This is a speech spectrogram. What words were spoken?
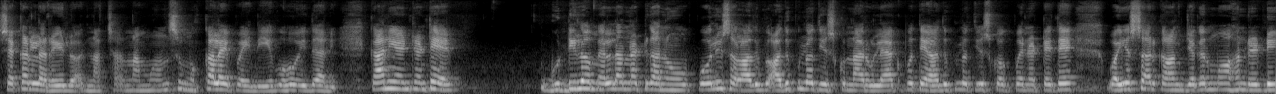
సెకండ్ల రీలు అది నా చ- నా మనసు ముక్కలైపోయింది. ఓహో ఇది అని. కానీ ఏంటంటే గుడ్డిలో మెల్లన్నట్టుగాను పోలీసులు అదుపు అదుపులో తీసుకున్నారు. లేకపోతే అదుపులో తీసుకోకపోయినట్టయితే వైఎస్ఆర్ కాంగ్ జగన్మోహన్ రెడ్డి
